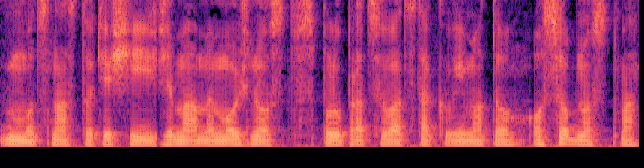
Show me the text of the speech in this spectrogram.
moc nás to těší, že máme možnost spolupracovat s takovýma to osobnostma.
